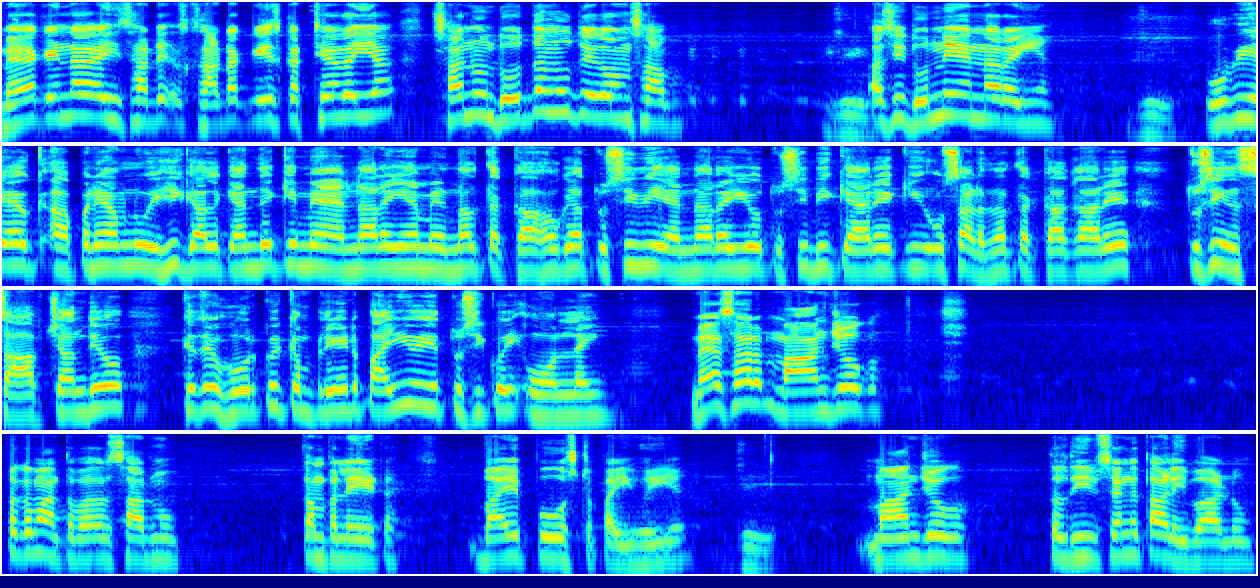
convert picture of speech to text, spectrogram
ਮੈਂ ਕਹਿੰਦਾ ਅਸੀਂ ਸਾਡੇ ਸਾਡਾ ਕੇਸ ਇਕੱਠਿਆਂ ਦਾ ਹੀ ਆ ਸਾਨੂੰ ਦੋਦਾਂ ਨੂੰ ਦੇ ਦਿਓ ਇਨਸਾਫ। ਜੀ। ਅਸੀਂ ਦੋਨੇ ਐਨ ਆਰ ਆਈ ਆ। ਜੀ। ਉਹ ਵੀ ਇਹ ਆਪਣੇ ਆਪ ਨੂੰ ਇਹੀ ਗੱਲ ਕਹਿੰਦੇ ਕਿ ਮੈਂ ਐਨ ਆਰ ਆਈ ਹਾਂ ਮੇਰੇ ਨਾਲ ਧੱਕਾ ਹੋ ਗਿਆ ਤੁਸੀਂ ਵੀ ਐਨ ਆਰ ਆਈ ਹੋ ਤੁਸੀਂ ਵੀ ਕਹਿ ਰਹੇ ਕਿ ਉਹ ਸਾਡੇ ਨਾਲ ਧੱਕਾ ਕਰ ਰਹੇ ਤੁਸੀਂ ਇਨਸਾਫ ਚਾਹੁੰਦੇ ਹੋ ਕਿਤੇ ਹੋਰ ਕੋਈ ਕੰਪਲੇਂਟ ਪਾਈ ਹੋਈ ਹੈ ਤੁਸੀਂ ਕੋਈ ਆਨਲਾਈਨ ਮੈਂ ਸਰ ਮਾਨਯੋਗ ਭਗਵੰਤ ਮਾਨ ਸਰ ਨੂੰ ਕੰਪਲੇਂਟ ਬਾਈ ਪੋਸਟ ਪਾਈ ਹੋਈ ਹੈ। ਜੀ। ਮਾਨਯੋਗ ਕੁਲਦੀਪ ਸਿੰਘ ਢਾਲੀਵਾਲ ਨੂੰ।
